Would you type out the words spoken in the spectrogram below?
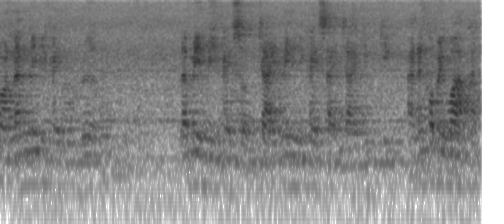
ตอนนั้นไม่มีใครรู้เรื่อง และไม่มีใครสนใจ ไม่มีใครใส่ใจจริง ๆ อันนั้นก็ไม่ว่ากัน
